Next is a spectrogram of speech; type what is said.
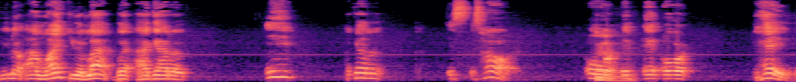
you know, I like you a lot, but I gotta, eh, I gotta. It's it's hard. Or Hmm. if eh, or, hey,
